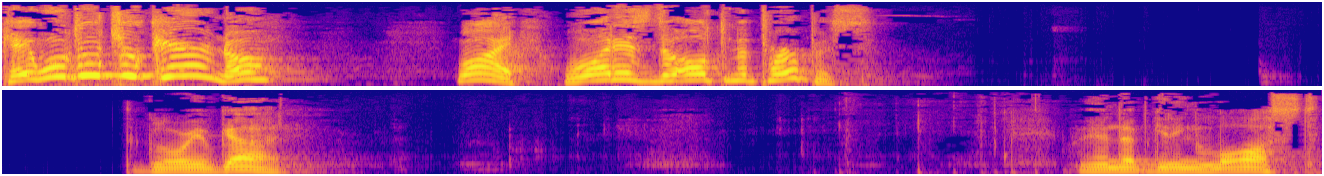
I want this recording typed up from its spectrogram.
Okay, well, don't you care? No. Why? What is the ultimate purpose? The glory of God. We end up getting lost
